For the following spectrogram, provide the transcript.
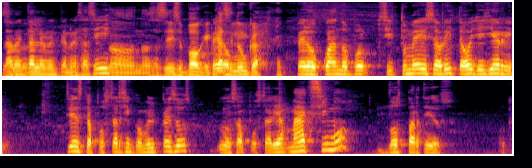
Lamentablemente no es así. No, no es así, supongo que Pero- casi nunca. Pero cuando, por- si tú me dices ahorita, oye Jerry, tienes que apostar 5 mil pesos, los apostaría máximo dos partidos, Ok.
